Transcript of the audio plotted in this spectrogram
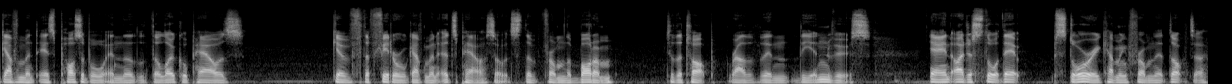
government as possible and the the local powers give the federal government its power. So it's the from the bottom to the top rather than the inverse. And i just thought that story coming from that doctor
